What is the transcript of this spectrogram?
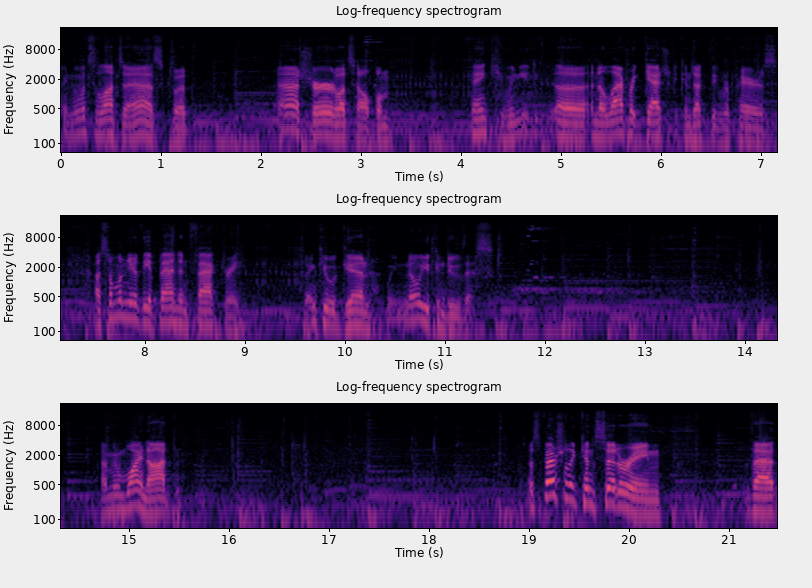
I know it's a lot to ask, but... Ah, sure, let's help them. Thank you. We need uh, an elaborate gadget to conduct the repairs. Uh, someone near the abandoned factory. Thank you again. We know you can do this. I mean, why not? Especially considering that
